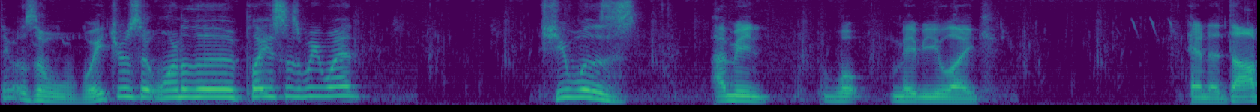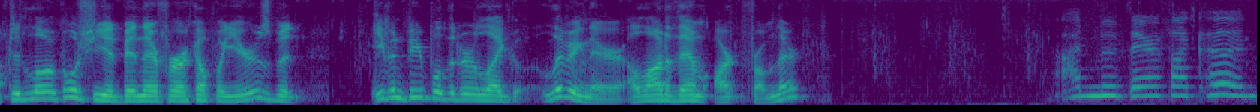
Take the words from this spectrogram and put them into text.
think it was a waitress at one of the places we went. She was, I mean, well, maybe like an adopted local. She had been there for a couple years, but even people that are like living there, a lot of them aren't from there. I'd move there if I could.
